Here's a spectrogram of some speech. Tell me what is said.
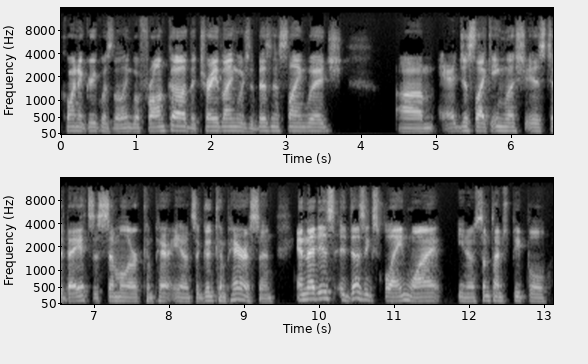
Koine Greek was the lingua franca, the trade language, the business language. Um, just like English is today, it's a similar compare. You know, it's a good comparison, and that is it does explain why you know sometimes people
